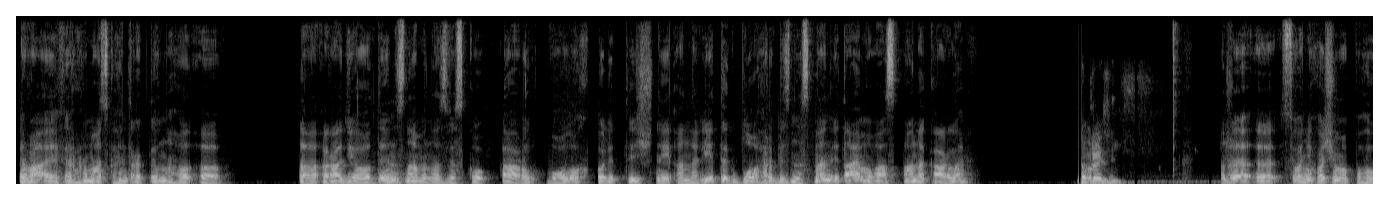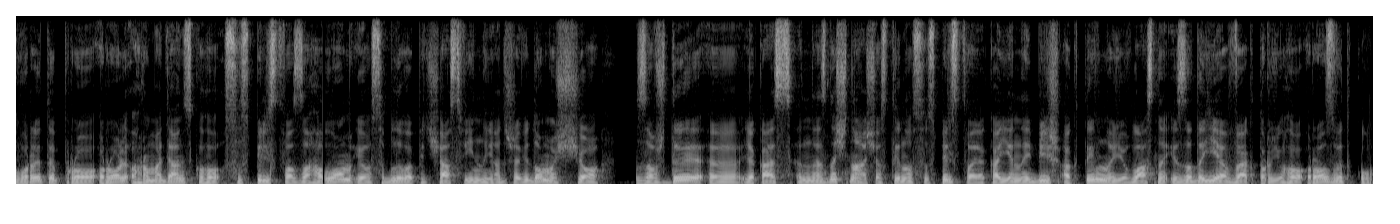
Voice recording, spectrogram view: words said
Триває ефір громадського інтерактивного е, та Радіо 1. З нами на зв'язку Карл Волох, політичний аналітик, блогер, бізнесмен. Вітаємо вас, пане Карле. Добрий день. Отже, е, сьогодні хочемо поговорити про роль громадянського суспільства загалом і особливо під час війни. Адже відомо, що завжди е, якась незначна частина суспільства, яка є найбільш активною, власне, і задає вектор його розвитку.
